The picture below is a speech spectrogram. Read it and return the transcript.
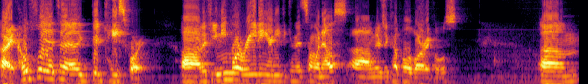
All right, hopefully it's a good case for it. Uh, if you need more reading or need to convince someone else, um, there's a couple of articles. Um,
